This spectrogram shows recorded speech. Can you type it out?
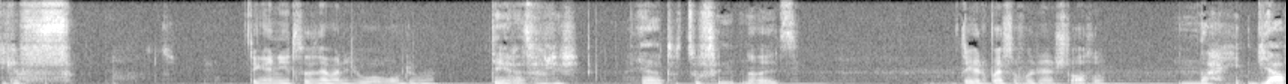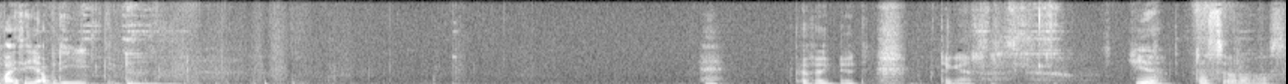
Digga, Digga, jetzt weiß einfach nicht, wo er wohnt, Junge. Digga, das ist wirklich härter zu finden als. Digga, du weißt doch wohl deine Straße. Nein. Ja, weiß ich, aber die. Hä? Perfekt nicht. Digga, ist das. Hier, das oder was?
